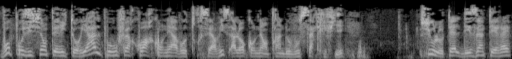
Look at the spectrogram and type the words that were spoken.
vos positions territoriales pour vous faire croire qu'on est à votre service alors qu'on est en train de vous sacrifier sur l'autel des intérêts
